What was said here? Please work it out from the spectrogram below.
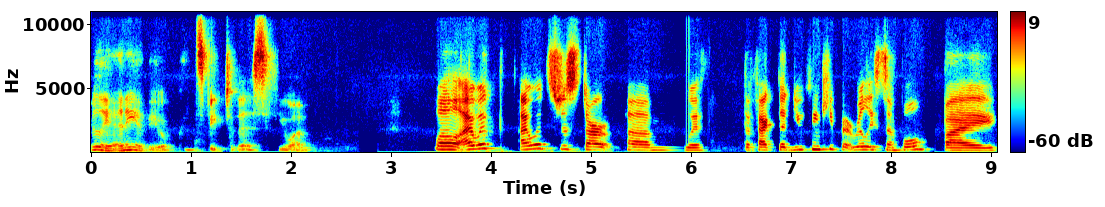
really any of you can speak to this if you want. Well, I would I would just start um, with the fact that you can keep it really simple by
